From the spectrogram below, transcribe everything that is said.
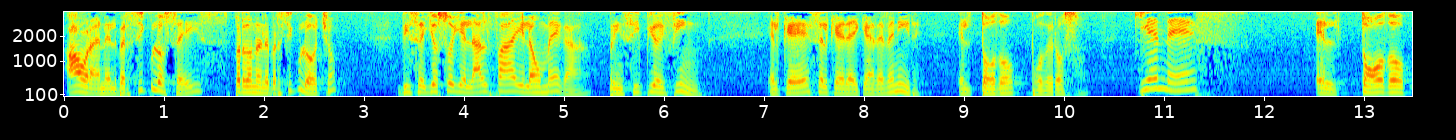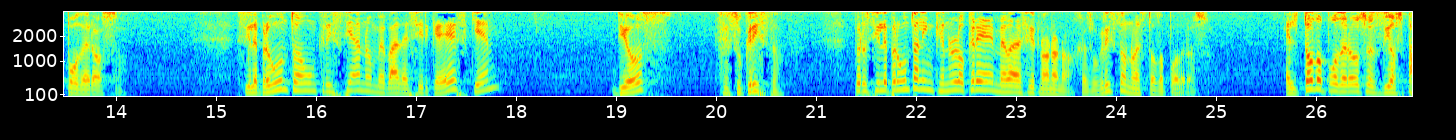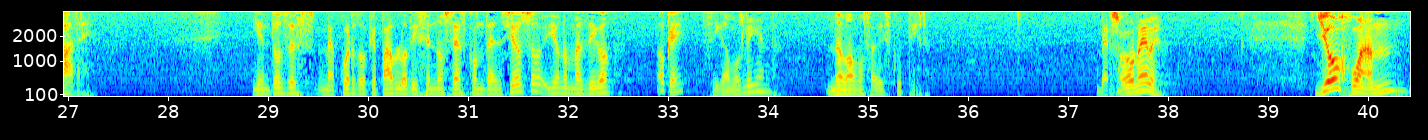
Ahora, en el versículo 6, perdón, en el versículo 8, Dice, yo soy el alfa y la omega, principio y fin, el que es, el que era y que ha de venir, el todopoderoso. ¿Quién es el todopoderoso? Si le pregunto a un cristiano, me va a decir que es quién? Dios, Jesucristo. Pero si le pregunto a alguien que no lo cree, me va a decir, no, no, no, Jesucristo no es todopoderoso. El todopoderoso es Dios Padre. Y entonces me acuerdo que Pablo dice, no seas contencioso, y yo nomás digo, Ok, sigamos leyendo. No vamos a discutir. Verso 9. Yo, Juan,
